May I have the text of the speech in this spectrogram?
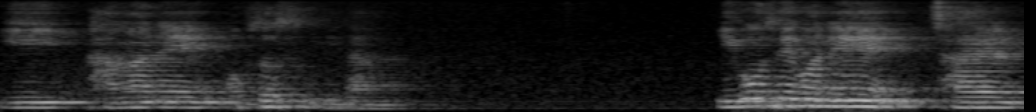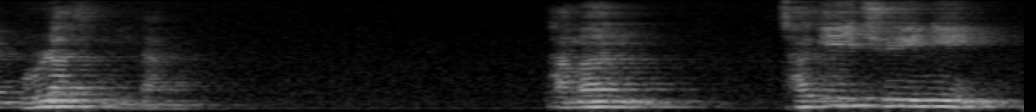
이 방 안에 없었습니다. 이곳에 관해 잘 몰랐습니다. 다만 자기 주인이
